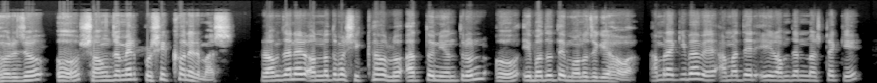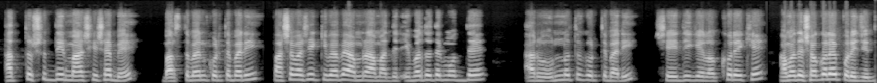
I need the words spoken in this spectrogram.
ধৈর্য ও সংযমের প্রশিক্ষণের মাস। রমজানের অন্যতম শিক্ষা হলো আত্মনিয়ন্ত্রণ ও ইবাদতে মনোযোগী হওয়া। আমরা কীভাবে আমাদের এই রমজান মাসটাকে আত্মশুদ্ধির মাস হিসাবে বাস্তবায়ন করতে পারি, পাশাপাশি কীভাবে আমরা আমাদের ইবাদতের মধ্যে আরও উন্নত করতে পারি, সেই দিকে লক্ষ্য রেখে আমাদের সকলে পরিচিত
